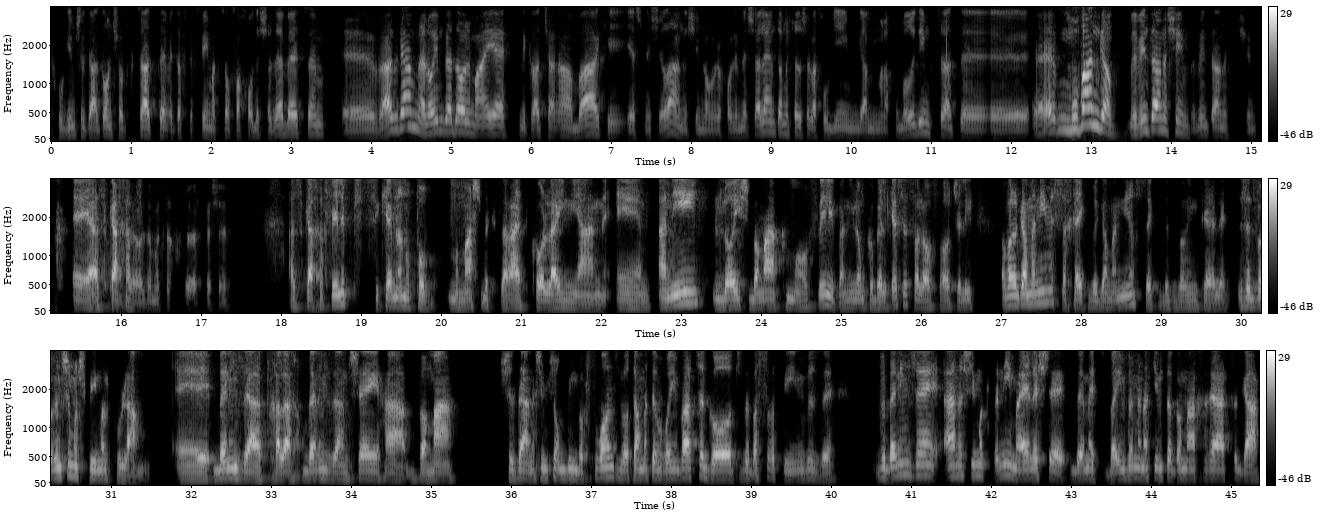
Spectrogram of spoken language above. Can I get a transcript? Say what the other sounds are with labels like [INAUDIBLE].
חוגים של תיאטרון שעוד קצת מטפטפים עד סוף החודש הזה בעצם, ואז גם, אלוהים גדול, מה יהיה לקראת שנה הבאה, כי יש נשירה, אנשים לא יכולים לשלם את המחיר של החוגים, גם אם אנחנו מורידים קצת. מובן גם, מבין את האנשים, מבין את האנשים. אז ככה. זה מצב קשה. אז ככה, פיליפ סיכם לנו פה ממש בקצרה את כל העניין. אמ, אני לא איש במה כמו פיליפ, אני לא מקבל כסף על ההופעות שלי, אבל גם אני משחק וגם אני עוסק בדברים כאלה. זה דברים שמשפיעים על כולם. אה, בין אם זה ההתחלה, בין אם זה אנשי הבמה, שזה האנשים שעומדים בפרונט ואותם אתם רואים בהצגות ובסרטים וזה, ובין אם זה האנשים הקטנים, האלה שבאמת באים ומנקים את הבמה אחרי ההצגה,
